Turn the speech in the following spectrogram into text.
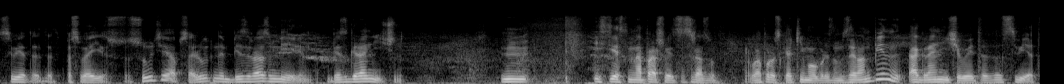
свет этот по своей сути абсолютно безразмерен, безграничен. Естественно, напрашивается сразу вопрос, каким образом Зеранпин ограничивает этот свет,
